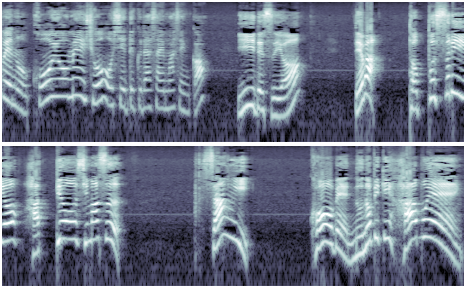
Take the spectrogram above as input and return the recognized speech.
神戸の紅葉名所を教えてくださいませんかいいですよ。では、トップ3を発表します。3位、神戸布引ハーブ園。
